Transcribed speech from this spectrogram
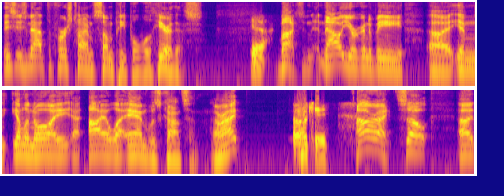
this is not the first time some people will hear this. Yeah. But now you're going to be uh, in Illinois, uh, Iowa, and Wisconsin. All right. Okay. All right. So uh,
